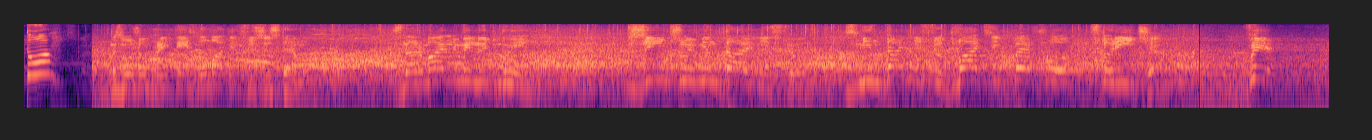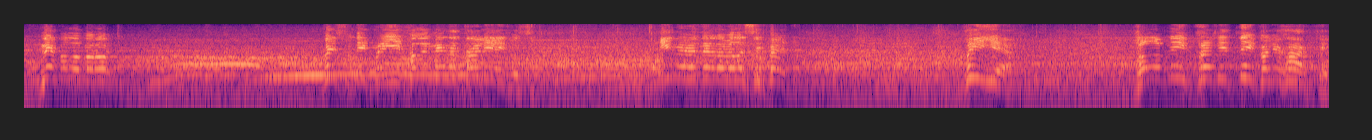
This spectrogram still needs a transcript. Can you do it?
то Ми зможемо прийти і зламати цю систему з нормальними людьми, з іншою ментальністю, з ментальністю 21-го сторіччя. Ви не голобороті. Ви сюди приїхали не на тролейбусі і не, на велосипеді. Ви є головний провідник олігархів.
